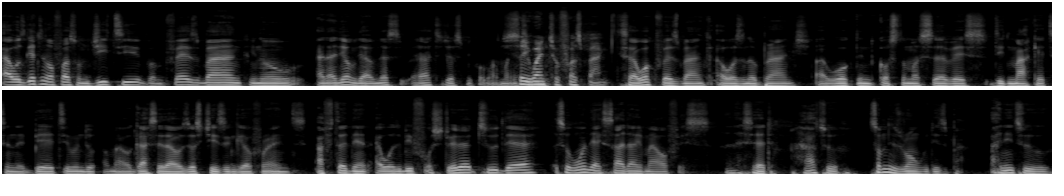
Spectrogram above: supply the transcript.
I was getting offers from GT, from First Bank, you know, and at the end of the day, I had to just pick up my money. So you went to First Bank? So I worked First Bank. I was in a branch. I worked in customer service, did marketing a bit, even though my guy said I was just chasing girlfriends. After then, I was a bit frustrated too there. So one day I sat down in my office and I said, how to, something's wrong with this bank. I need to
